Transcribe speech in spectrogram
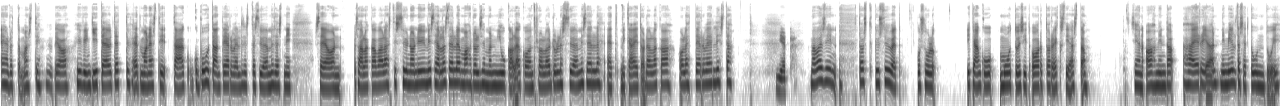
Ehdottomasti, joo, hyvin kiteytetty. Että monesti tämä, kun puhutaan terveellisestä syömisestä, niin se on salakavalasti synonyymi sellaiselle mahdollisimman niukalle ja kontrolloidulle syömiselle, että mikä ei todellakaan ole terveellistä. Jep. Mä voisin tuosta kysyä, että kun sul ikään kuin muuttui siitä ortoreksiasta siihen ahmintahäiriöön, niin miltä se tuntui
